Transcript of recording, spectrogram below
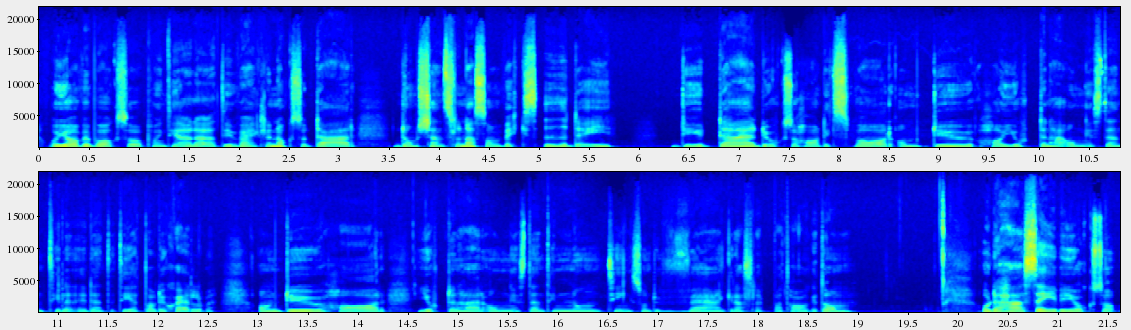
Och jag vill bara också poängtera där att det är verkligen också där de känslorna som väcks i dig det är ju där du också har ditt svar om du har gjort den här ångesten till en identitet av dig själv. Om du har gjort den här ångesten till någonting som du vägrar släppa taget om. Och det här säger vi ju också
